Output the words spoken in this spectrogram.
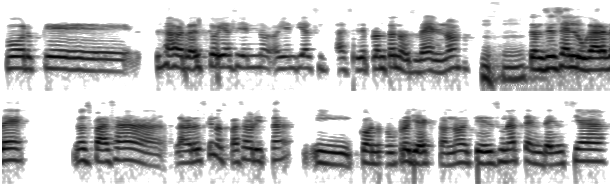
porque la verdad es que hoy, así, hoy en día así, de pronto nos ven, ¿no? Entonces, en lugar de, nos pasa, la verdad es que nos pasa ahorita y con un proyecto, ¿no? Que es una tendencia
